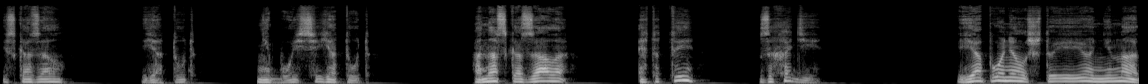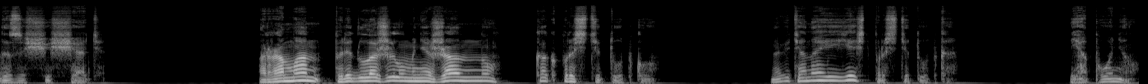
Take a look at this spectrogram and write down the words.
и сказал, «Я тут, не бойся, я тут». Она сказала, «Это ты? Заходи». Я понял, что ее не надо защищать. Роман предложил мне Жанну как проститутку. Но ведь она и есть проститутка. Я понял.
